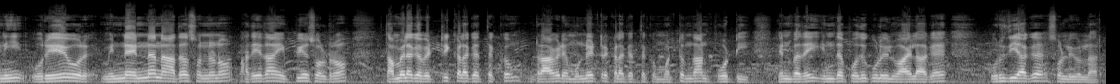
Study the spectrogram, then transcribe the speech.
இனி ஒரே ஒரு முன்ன என்ன நான் அதை சொன்னனோ அதே தான் இப்பயும் சொல்கிறோம் தமிழக வெற்றி கழகத்துக்கும் திராவிட முன்னேற்ற கழகத்துக்கும் மட்டும்தான் போட்டி என்பதை இந்த பொதுக்குழுவின் வாயிலாக உறுதியாக சொல்லியுள்ளார்.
